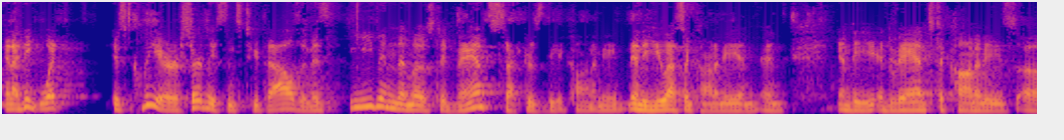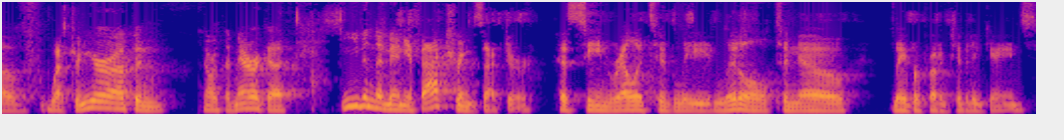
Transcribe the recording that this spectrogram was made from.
and i think what is clear, certainly since 2000, is even the most advanced sectors of the economy, in the U.S. economy and, and, and the advanced economies of Western Europe and North America, even the manufacturing sector has seen relatively little to no labor productivity gains.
